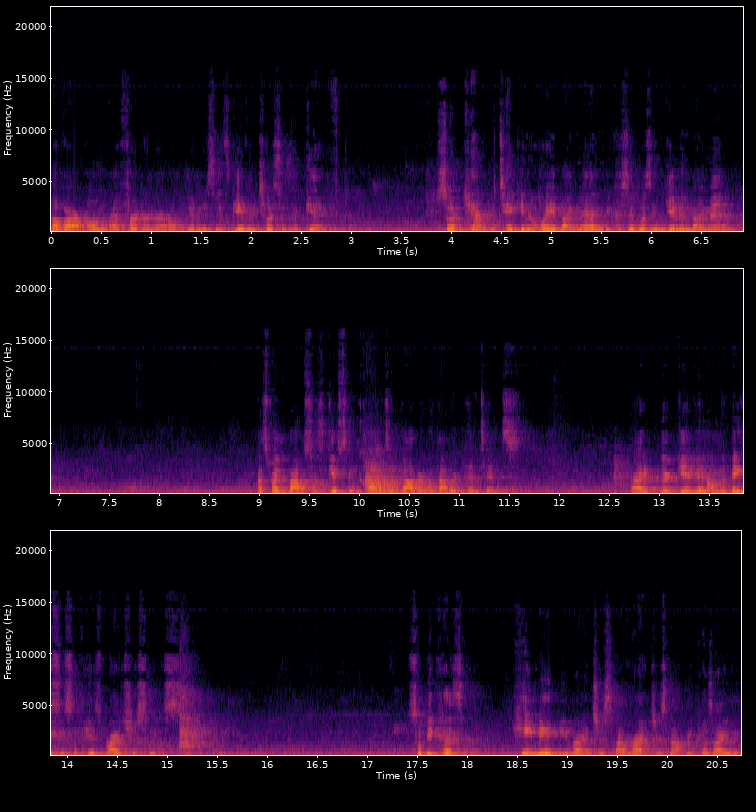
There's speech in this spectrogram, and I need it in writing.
of our own effort and our own goodness. It's given to us as a gift. So it can't be taken away by man because it wasn't given by man. That's why the Bible says gifts and callings of God are without repentance. Right? They're given on the basis of his righteousness. So because he made me righteous, I'm righteous, not because I'm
